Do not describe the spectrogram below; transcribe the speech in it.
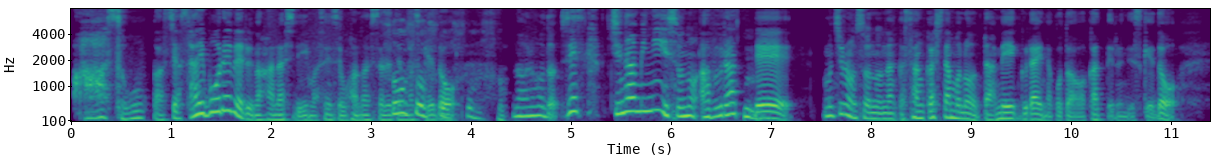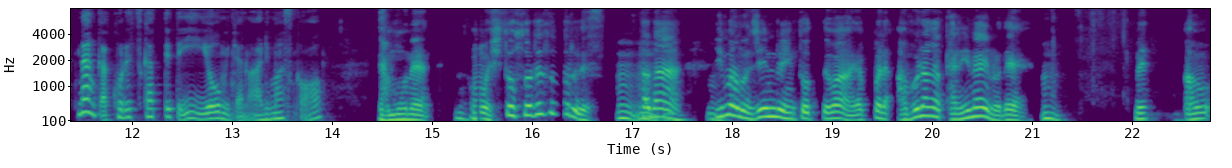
ああ、そうか。じゃあ細胞レベルの話で今先生お話しされてますけど。そうそうそう。なるほど。先生、ちなみにその油って、もちろんそのなんか酸化したものダメぐらいなことは分かってるんですけど、なんかこれ使ってていいよみたいなのありますか？いやもうね、うんもう人それぞれです。うんうんうんただ、うん今の人類にとってはやっぱり油が足りないので、うん。あ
